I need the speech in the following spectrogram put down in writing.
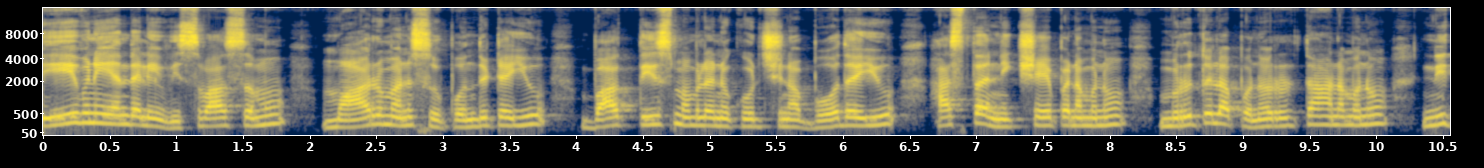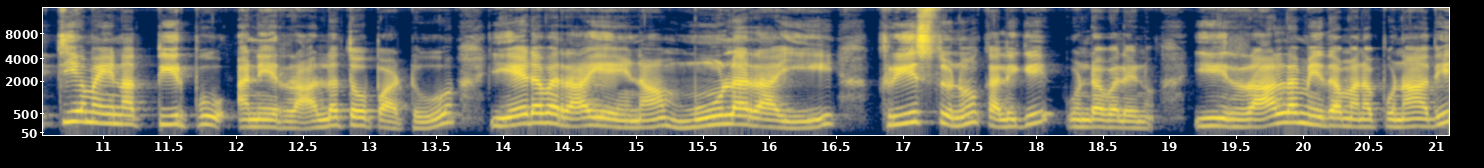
దేవుని ఎందలి విశ్వాసము మారు మనసు పొందుటయు బాప్తిస్మములను కూర్చిన బోధయు హస్త నిక్షేపణమును మృతుల పునరుత్నమును నిత్యమైన తీర్పు అనే రాళ్ళతో పాటు ఏడవ రాయి అయిన మూలరాయి క్రీస్తును కలిగి ఉండవలెను. ఈ రాళ్ళ మీద మన పునాది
